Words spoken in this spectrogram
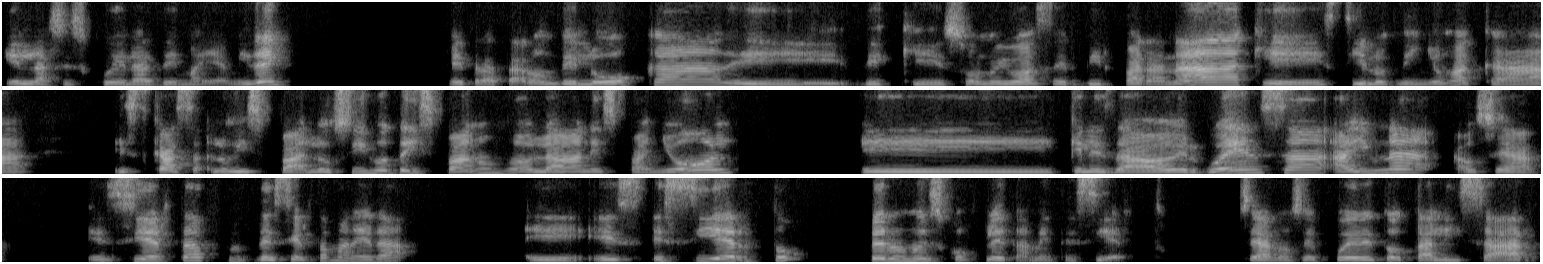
en las escuelas de Miami-Dade. Me trataron de loca, de, que eso no iba a servir para nada, que si los niños acá, escasa, los, los hijos de hispanos no hablaban español, eh, que les daba vergüenza. Hay una, o sea, en cierta, de cierta manera eh, es, cierto, pero no es completamente cierto. O sea, no se puede totalizar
